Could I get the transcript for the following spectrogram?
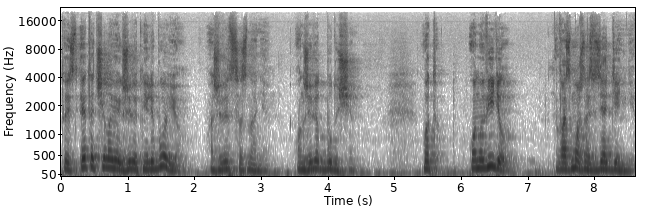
То есть этот человек живет не любовью, а живет сознанием. Он живет будущим. Вот он увидел возможность взять деньги,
